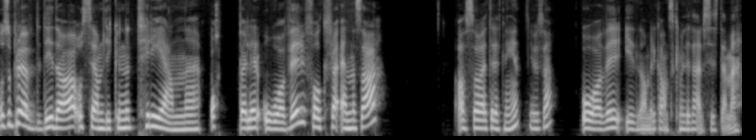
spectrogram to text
Og så prøvde de da å se om de kunne trene opp eller over folk fra NSA, altså etterretningen i USA, over i det amerikanske militære systemet.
